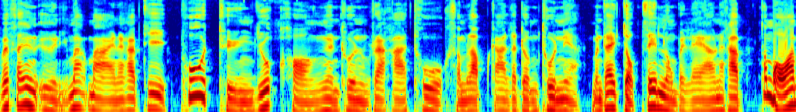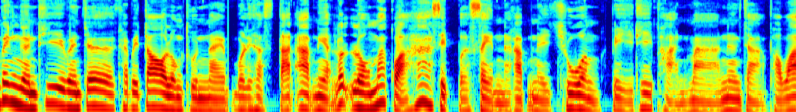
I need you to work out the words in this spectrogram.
เว็บไซต์อื่น ๆ อีกมากมายนะครับ ที่พูดถึงยุคของเงินทุนราคาถูกสำหรับการระดมทุนเนี่ยมันได้จบสิ้นลงไปแล้วนะครับ ต้องบอกว่าเป็นเงินที่ Venture Capital ลงทุนในบริษัทสตาร์ทอัพเนี่ยลดลงมากกว่า 50%นะครับในช่วงปีที่ผ่านมาเนื่องจากภาวะ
